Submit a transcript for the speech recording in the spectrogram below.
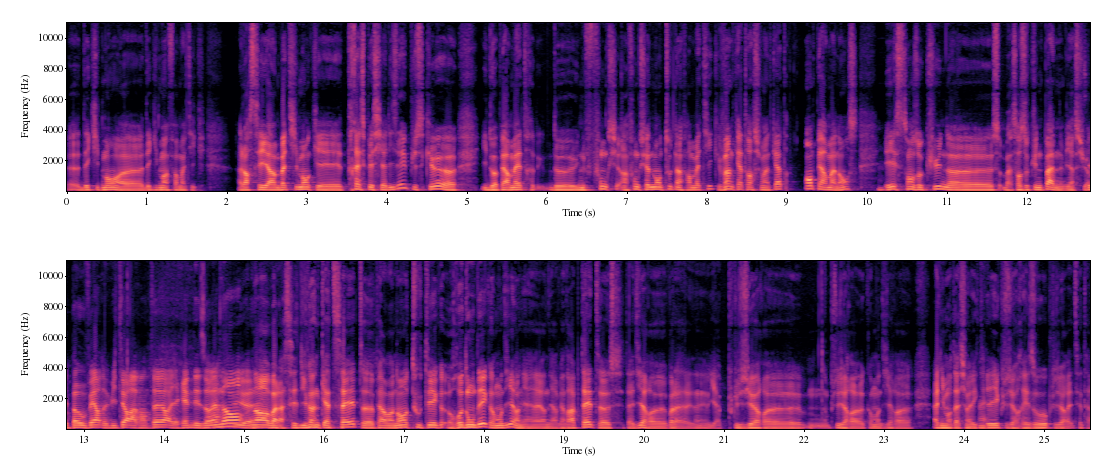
d'équipements informatiques. Alors c'est un bâtiment qui est très spécialisé puisque euh, il doit permettre de, une fonction, un fonctionnement toute informatique 24 heures sur 24 en permanence et sans aucune, euh, bah, sans aucune panne bien sûr. C'est pas ouvert de 8h à 20h, il y a quand même des horaires. Non, euh, non, voilà, c'est du 24/7 permanent, tout est redondé comme on dit, on y, reviendra peut-être. C'est-à-dire voilà, il y a plusieurs, plusieurs comment dire, alimentations électriques, plusieurs réseaux, plusieurs etc.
